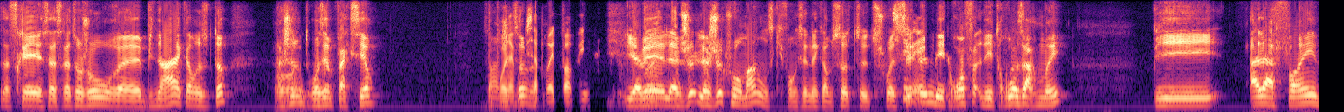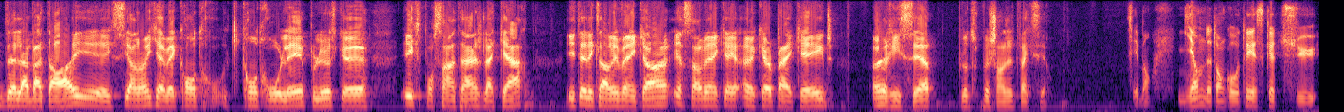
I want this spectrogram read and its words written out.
Ça serait, ça serait toujours euh, binaire comme résultat. Rajoute Ouais. une troisième faction. Ça Ah, pourrait être j'avoue ça. pourrait être pas pire. Il y avait le jeu, le jeu qui fonctionnait comme ça. Tu, tu choisissais une des trois, des trois armées, puis à la fin de la bataille, euh, s'il y en a un qui, avait qui contrôlait plus que X pourcentage de la carte, il était déclaré vainqueur, il recevait un care package, un reset, puis là tu peux changer de faction. C'est bon. Guillaume, de ton côté, est-ce que tu,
